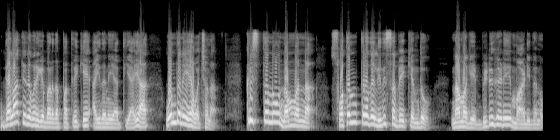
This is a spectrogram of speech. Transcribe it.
ಗಲಾತ್ಯದವರಿಗೆ ಬರೆದ ಪತ್ರಿಕೆ ಐದನೆಯ ಅಧ್ಯಾಯ ಒಂದನೆಯ ವಚನ. ಕ್ರಿಸ್ತನು ನಮ್ಮನ್ನು ಸ್ವತಂತ್ರದಲ್ಲಿರಿಸಬೇಕೆಂದು ನಮಗೆ ಬಿಡುಗಡೆ ಮಾಡಿದನು.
